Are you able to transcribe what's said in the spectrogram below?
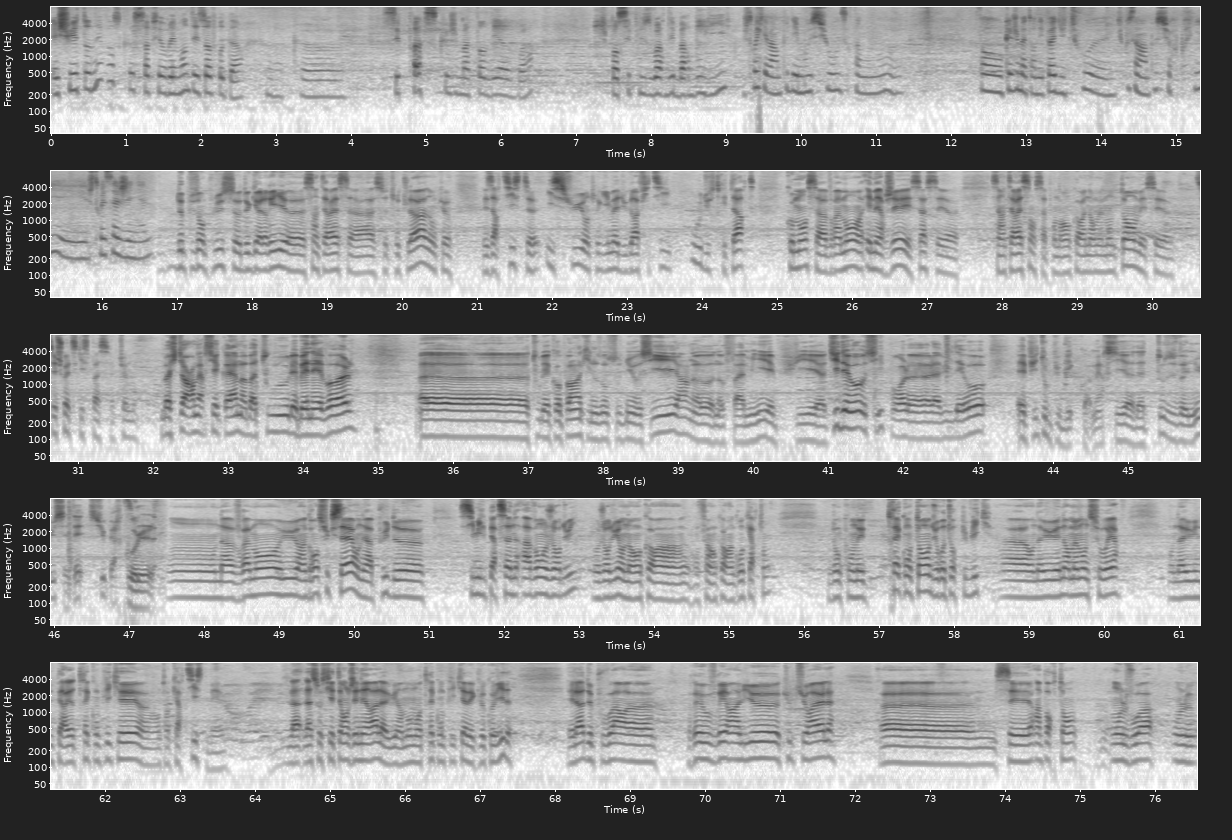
je suis étonnée parce que ça fait vraiment des œuvres d'art. Donc, euh, c'est pas ce que je m'attendais à voir. Je pensais plus voir des barbouillis. Je trouvais qu'il y avait un peu d'émotion à certains moments, euh, enfin, auxquels je m'attendais pas du tout. Euh, du coup, ça m'a un peu surpris et je trouvais ça génial. De plus en plus de galeries euh, s'intéressent à ce truc-là. Donc, les artistes issus entre guillemets du graffiti ou du street art commencent à vraiment émerger et ça, c'est c'est intéressant. Ça prendra encore énormément de temps, mais c'est chouette ce qui se passe actuellement. Bah, je tiens à remercier quand même bah, tous les bénévoles, euh, tous les copains qui nous ont soutenus aussi, hein, nos, familles, et puis euh, Tidéo aussi pour la vidéo, et puis tout le public. Quoi. Merci euh, d'être tous venus, c'était super cool. On a vraiment eu un grand succès, on est à plus de 6000 personnes avant aujourd'hui. Aujourd'hui on, on fait encore un gros carton. Donc on est très content du retour public. Euh, on a eu énormément de sourires. On a eu une période très compliquée en tant qu'artiste, mais la, société en général a eu un moment très compliqué avec le Covid. Et là, de pouvoir euh, réouvrir un lieu culturel, c'est important. On le voit, on le,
